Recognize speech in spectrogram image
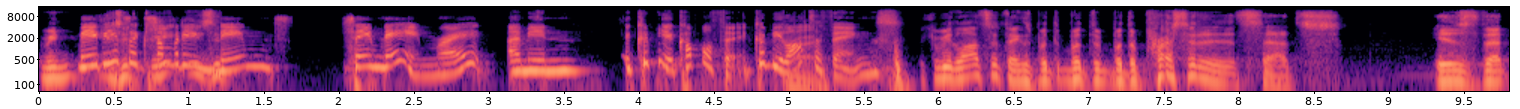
I mean, Maybe it's it like ga- somebody it- named same name, right? I mean, it could be a couple things. It could be lots Right. of things. It could be lots of things, but but the, but the precedent it sets is that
